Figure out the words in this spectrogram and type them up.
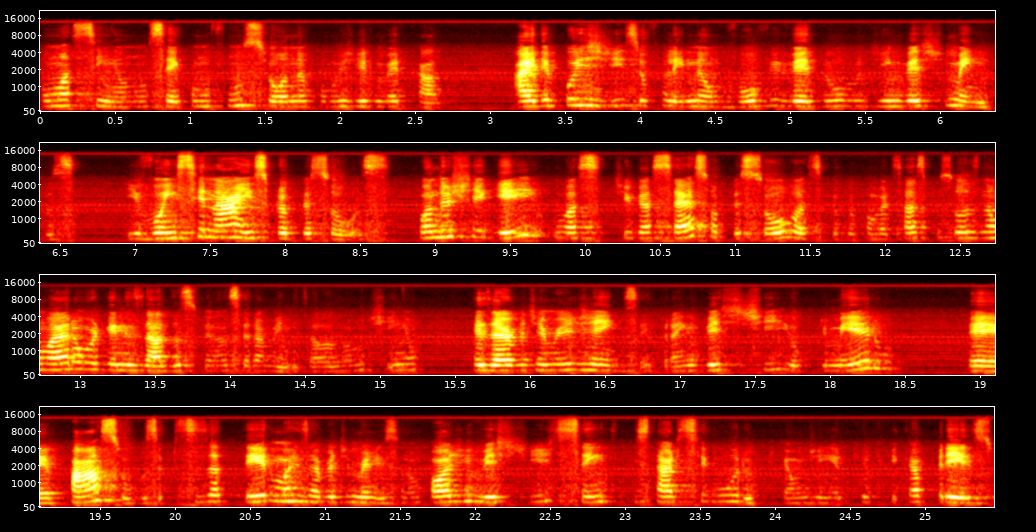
como assim? Eu não sei como funciona, como gira o mercado. Aí, depois disso, eu falei, não, vou viver do, de investimentos e vou ensinar isso para pessoas. Quando eu cheguei, eu tive acesso a pessoas, que eu fui conversar, as pessoas não eram organizadas financeiramente, elas não tinham reserva de emergência. E para investir, o primeiro é, passo, você precisa ter uma reserva de emergência. Não pode investir sem estar seguro, porque é um dinheiro que fica preso.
